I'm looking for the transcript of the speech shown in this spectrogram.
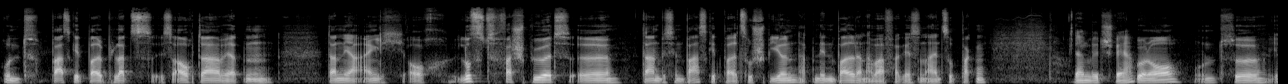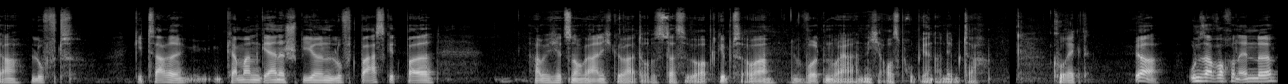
und Basketballplatz ist auch da. Wir hatten dann ja eigentlich auch Lust verspürt, äh, da ein bisschen Basketball zu spielen, hatten den Ball dann aber vergessen einzupacken. Dann wird schwer. Genau, und äh, ja, Luft. Gitarre kann man gerne spielen, Luftbasketball habe ich jetzt noch gar nicht gehört, ob es das überhaupt gibt, aber wollten wir ja nicht ausprobieren an dem Tag. Korrekt. Ja, unser Wochenende.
